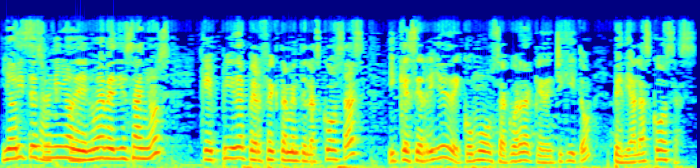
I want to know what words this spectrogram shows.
Y ahorita es un niño de 9, 10 años que pide perfectamente las cosas y que se ríe de cómo se acuerda que de chiquito pedía las cosas.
